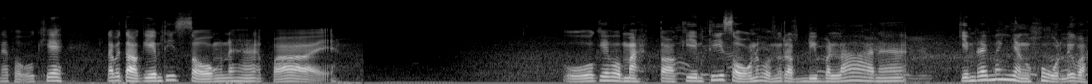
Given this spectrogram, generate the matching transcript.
นะผมโอเค เราไปต่อเกมที่ 2 นะฮะ ไป โอเคผมมา ต่อเกมที่ 2 นะผมสำหรับดิบาล่านะฮะ เกมแรกแม่งอย่างโหดเลยว่ะ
